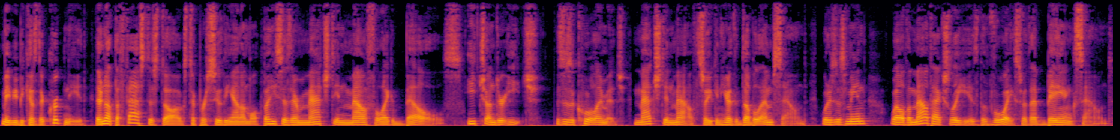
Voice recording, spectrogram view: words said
maybe because they're crook-kneed. They're not the fastest dogs to pursue the animal, but he says they're matched in mouth like bells, each under each. This is a cool image. Matched in mouth, so you can hear the double M sound. What does this mean? Well, the mouth actually is the voice, or that baying sound.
